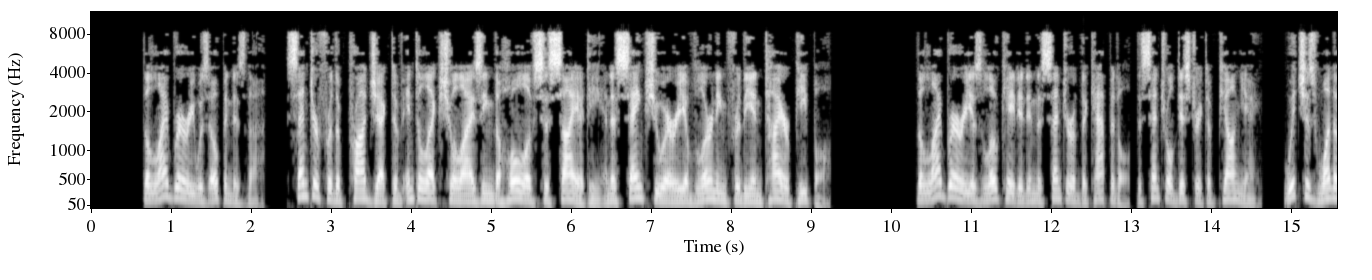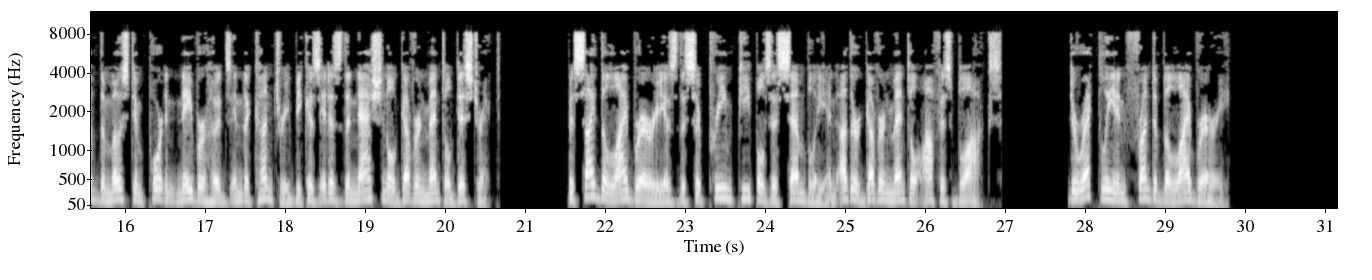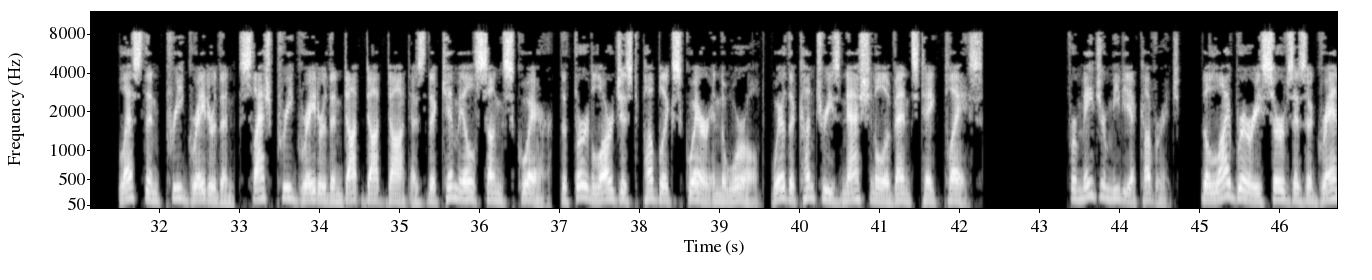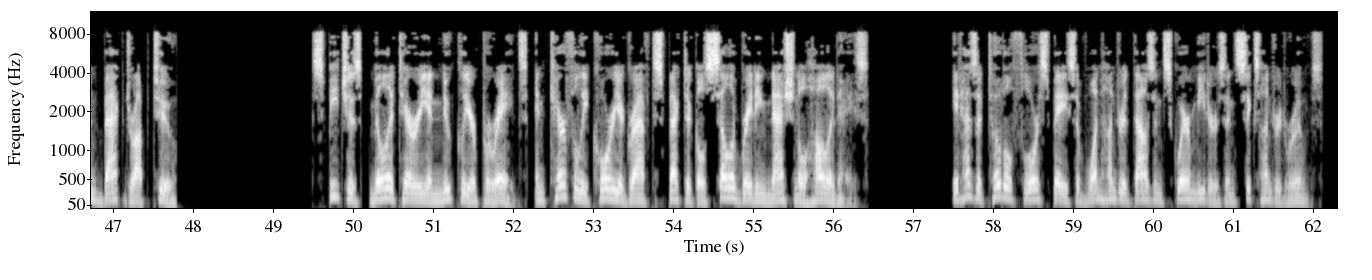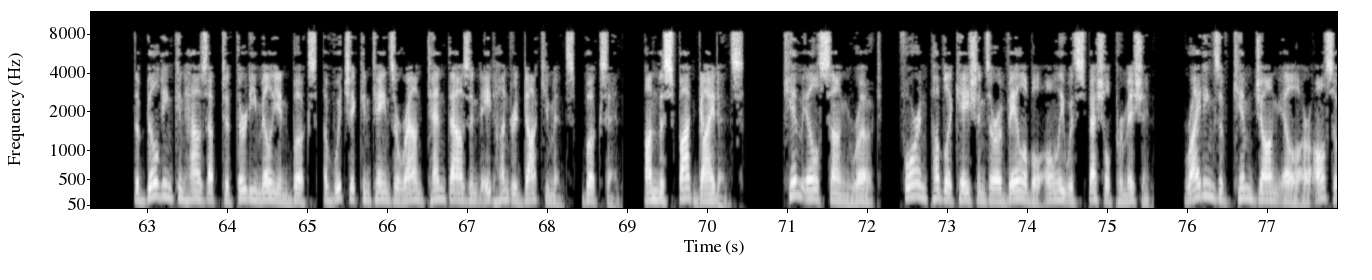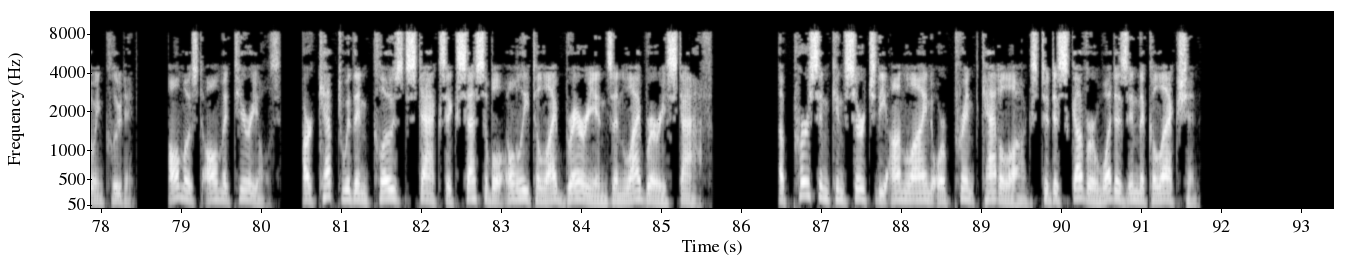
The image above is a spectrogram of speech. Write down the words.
The library was opened as the "...center for the project of intellectualizing the whole of society and a sanctuary of learning for the entire people." The library is located in the center of the capital, the central district of Pyongyang, "...which is one of the most important neighborhoods in the country because it is the national governmental district." Beside the library is the Supreme People's Assembly and other governmental office blocks. Directly in front of the library, less than pre greater than slash pre greater than dot dot dot is the Kim Il Sung Square, the third largest public square in the world, where the country's national events take place. For major media coverage, the library serves as a grand backdrop to speeches, military and nuclear parades, and carefully choreographed spectacles celebrating national holidays. It has a total floor space of 100,000 square meters and 600 rooms. The building can house up to 30 million books, of which it contains around 10,800 documents, books and on-the-spot guidance. Kim Il-sung wrote. Foreign publications are available only with special permission. Writings of Kim Jong-il are also included. Almost all materials are kept within closed stacks accessible only to librarians and library staff. A person can search the online or print catalogs to discover what is in the collection.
